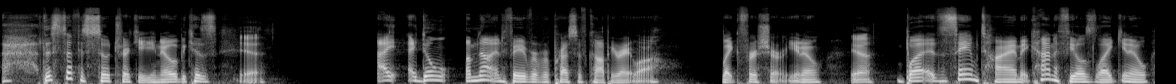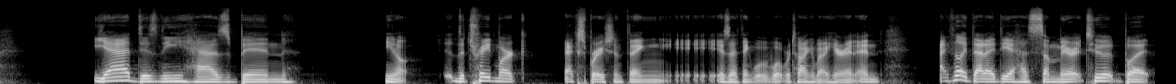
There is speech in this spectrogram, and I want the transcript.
ah, this stuff is so tricky, you know, because Yeah, I I don't I'm not in favor of oppressive copyright law, like for sure, you know. yeah, but at the same time it kind of feels like you know yeah disney has been you know the trademark expiration thing is i think what, what we're talking about here and, and i feel like that idea has some merit to it but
